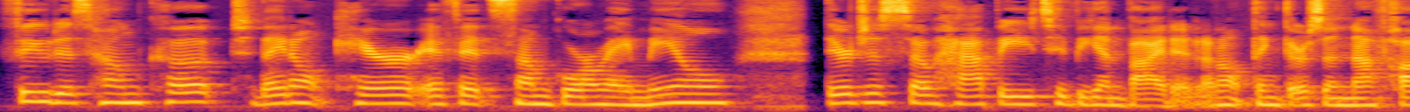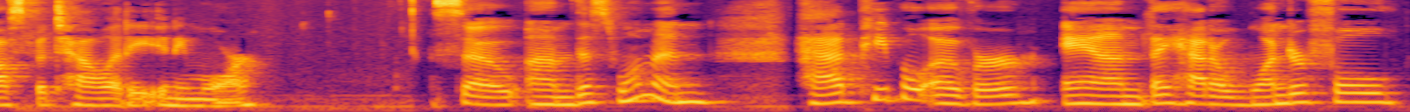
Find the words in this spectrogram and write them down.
food is home cooked they don't care if it's some gourmet meal they're just so happy to be invited i don't think there's enough hospitality anymore so um, this woman had people over and they had a wonderful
